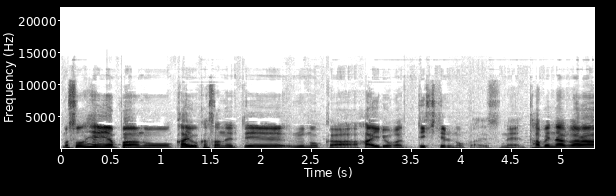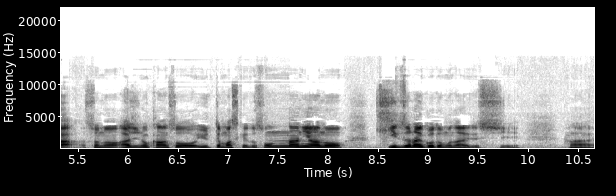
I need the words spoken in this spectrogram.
まあ、その辺やっぱあの、回を重ねてるのか、配慮ができてるのかですね、食べながら、その味の感想を言ってますけど、そんなにあの、聞きづらいこともないですし、はい。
